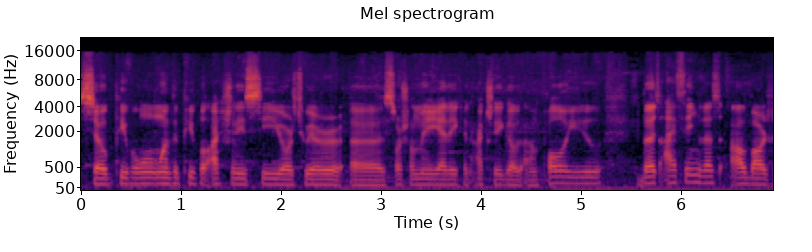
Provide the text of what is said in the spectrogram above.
so people when the people actually see your twitter uh, social media they can actually go and follow you. But i think that's all about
